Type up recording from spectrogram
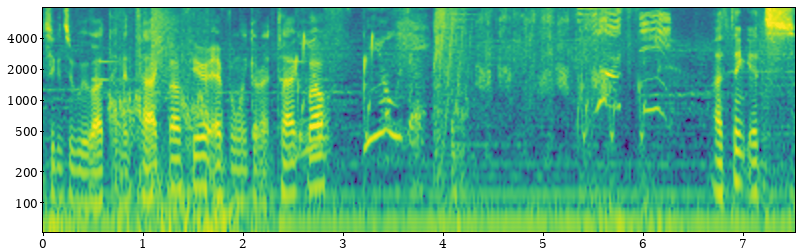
So you can see we got an attack buff here, everyone got an attack buff. I think it's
